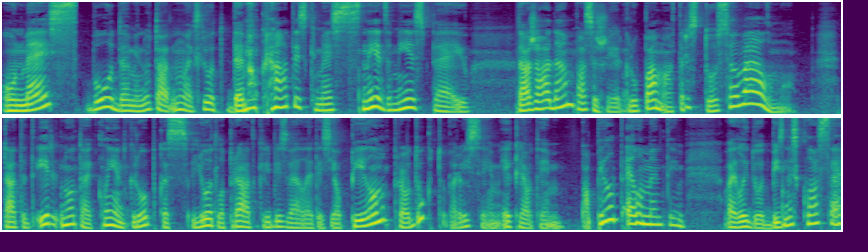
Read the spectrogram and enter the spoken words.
Un mēs, būdami nu, tādi, man liekas, ļoti demokrātiski, mēs sniedzam iespēju dažādām pasažieru grupām atrast to sev vēlamo. Tā tad ir noteikti klientu grupa, kas ļoti labprāt grib izvēlēties jau pilnu produktu ar visiem iekļautiem papildu elementiem, vai lidot biznesa klasē,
